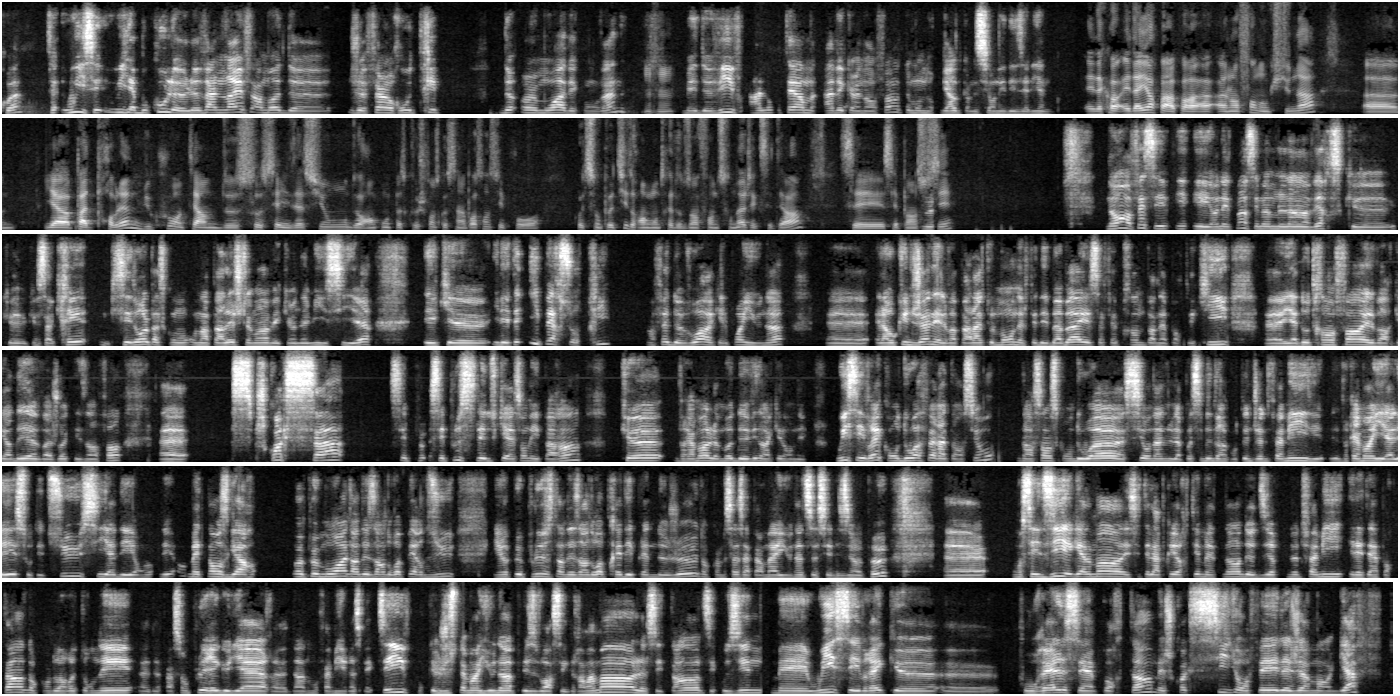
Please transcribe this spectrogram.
quoi? Oui, c'est oui, il y a beaucoup le, van life en mode euh, je fais un road trip de un mois avec mon van, mm-hmm. mais de vivre à long terme avec un enfant, tout le monde nous regarde comme si on est des aliens. Et d'accord. Et d'ailleurs, par rapport à, l'enfant, donc Yuna, euh, il n'y a pas de problème du coup en termes de socialisation, de rencontre, parce que je pense que c'est important aussi pour quand ils sont petits de rencontrer d'autres enfants de son âge, etc. C'est pas un souci? Non, en fait, et, honnêtement, c'est même l'inverse que, ça crée. C'est drôle parce qu'on en parlait justement avec un ami ici hier et qu'il était hyper surpris en fait de voir à quel point Yuna euh, elle a aucune gêne, elle va parler à tout le monde, elle fait des babayes, elle se fait prendre par n'importe qui. Euh, il y a d'autres enfants, elle va regarder, elle va jouer avec les enfants. Euh, je crois que ça, c'est plus l'éducation des parents que vraiment le mode de vie dans lequel on est. Oui, c'est vrai qu'on doit faire attention, dans le sens qu'on doit, si on a la possibilité de rencontrer une jeune famille, vraiment y aller, sauter dessus. S'il y a des, maintenant on se gare un peu moins dans des endroits perdus et un peu plus dans des endroits près des plaines de jeu. Donc comme ça, ça permet à Yuna de socialiser un peu. Euh, on s'est dit également, et c'était la priorité maintenant, de dire que notre famille, elle est importante, donc on doit retourner euh, de façon plus régulière euh, dans nos familles respectives pour que justement Yuna puisse voir ses grands-mamans, ses tantes, ses cousines. Mais oui, c'est vrai que euh, pour elle, c'est important, mais je crois que si on fait légèrement gaffe,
